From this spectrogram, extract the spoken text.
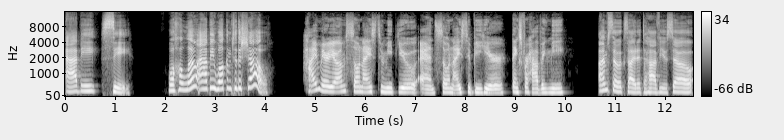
Abbey Sy. Well, hello, Abbey. Welcome to the show. Hi, Miriam. So nice to meet you and so nice to be here. Thanks for having me. I'm so excited to have you. So,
